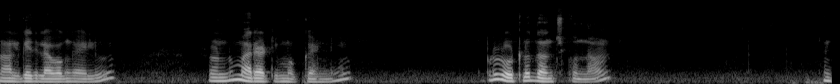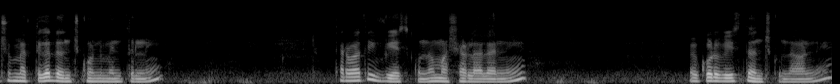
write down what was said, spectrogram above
నాలుగైదు లవంగాయలు రెండు మరాఠీ ముక్క అండి. ఇప్పుడు రోట్లో దంచుకుందాం. కొంచెం మెత్తగా దంచుకోండి మెంతుల్ని. తర్వాత ఇవి వేసుకుందాం మసాలాలన్నీ. అవి కూడా వేసి దంచుకుందామండి.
